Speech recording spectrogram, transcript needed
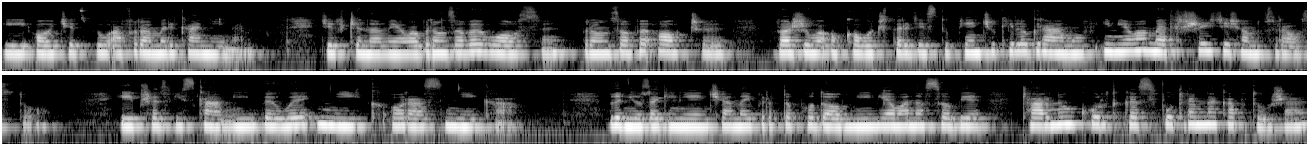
jej ojciec był afroamerykaninem. Dziewczyna miała brązowe włosy, brązowe oczy, ważyła około 45 kg i miała 1,60 m wzrostu. Jej przezwiskami były Nick oraz Nika. W dniu zaginięcia najprawdopodobniej miała na sobie czarną kurtkę z futrem na kapturze,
